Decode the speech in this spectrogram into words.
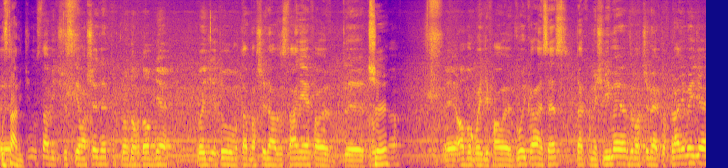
e, Ustawić. ustawić wszystkie maszyny, to prawdopodobnie będzie tu ta maszyna zostanie VF3, Trzy. e, obok będzie VF2 SS, tak myślimy, zobaczymy jak to w planie wyjdzie,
